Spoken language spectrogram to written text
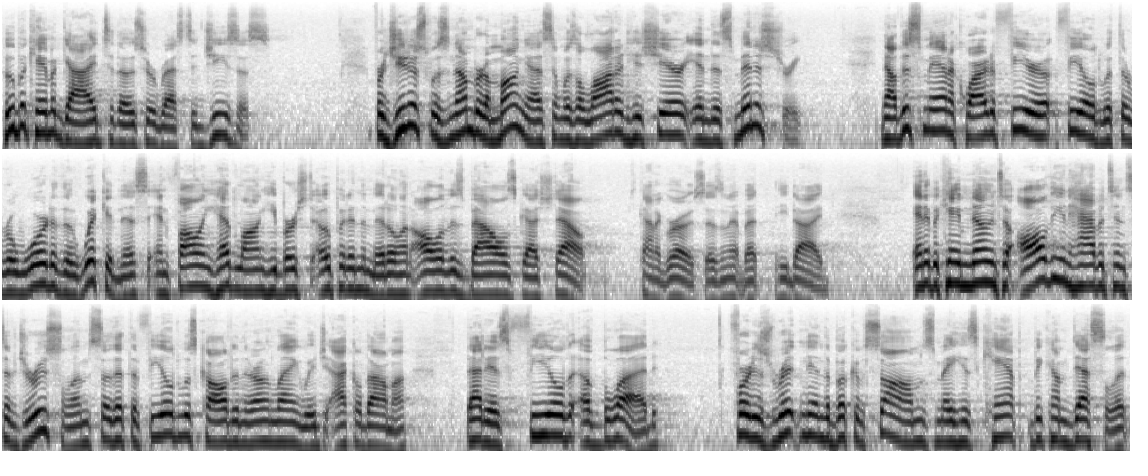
who became a guide to those who arrested Jesus. For Judas was numbered among us and was allotted his share in this ministry. Now, this man acquired a field with the reward of the wickedness, and falling headlong, he burst open in the middle, and all of his bowels gushed out It's kind of gross, isn't it? But he died. And it became known to all the inhabitants of Jerusalem, so that the field was called in their own language, Akeldama, that is, field of blood. For it is written in the book of Psalms, May his camp become desolate,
